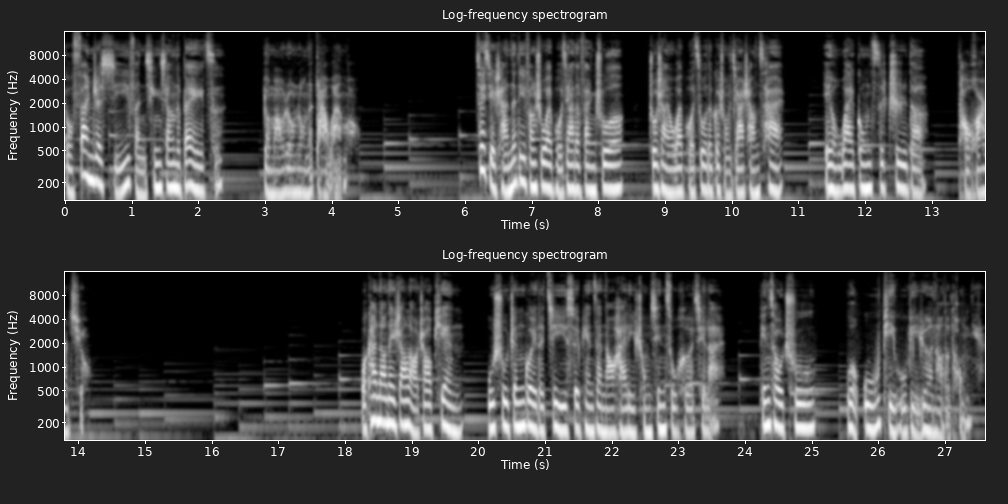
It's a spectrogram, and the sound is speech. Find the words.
有泛着洗衣粉清香的被子。有毛茸茸的大玩偶。最解馋的地方是外婆家的饭桌，桌上有外婆做的各种家常菜，也有外公自制的桃花酒。我看到那张老照片，无数珍贵的记忆碎片在脑海里重新组合起来，拼凑出我无比无比热闹的童年。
